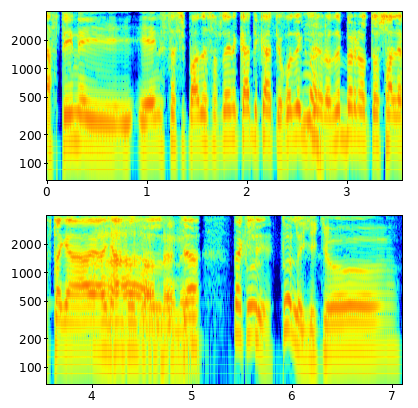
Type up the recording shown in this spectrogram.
αυτή είναι η, η ένσταση πάντα σε αυτό. Είναι κάντε κάτι. Εγώ δεν Ναι. ξέρω, δεν παίρνω τόσα λεφτά για να, για να Α, σα βάλω ναι, ναι, τέτοια. ναι. Εντάξει. Το, το έλεγε και ο,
